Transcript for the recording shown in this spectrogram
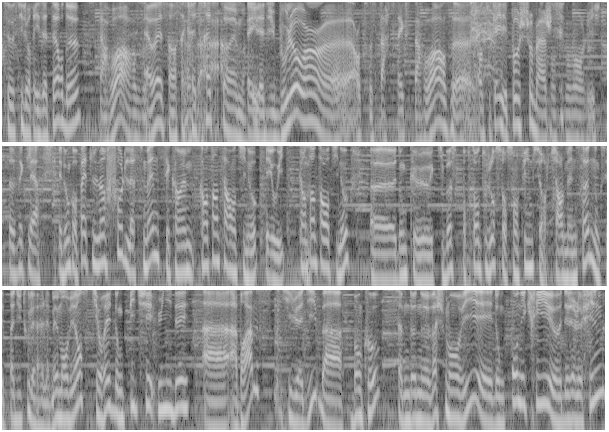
c'est aussi le réalisateur de Star Wars. Ah ouais, c'est un sacré traître quand même. Et il a boulot, hein, euh, entre Star Trek, Star Wars. euh, en tout cas, il est pas au chômage en ce moment, lui. Ça c'est clair. Et donc en fait l'info de la semaine c'est quand même Quentin Tarantino. Et oui, Quentin Tarantino, euh, donc qui bosse pourtant toujours sur son film sur Charles Manson, donc c'est pas du tout la, la même ambiance. Qui aurait donc pitché une idée à Abrams, qui lui a dit bah Banco, ça me donne vachement envie et donc on écrit déjà le film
